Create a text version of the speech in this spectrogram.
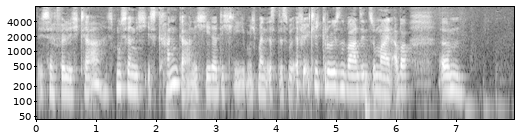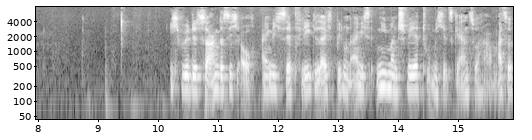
ist ja völlig klar. Es muss ja nicht, es kann gar nicht jeder dich lieben. Ich meine, das wäre wirklich Größenwahnsinn zu meinen. Aber ähm, ich würde sagen, dass ich auch eigentlich sehr pflegeleicht bin und eigentlich niemand schwer tut, mich jetzt gern zu haben. Also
